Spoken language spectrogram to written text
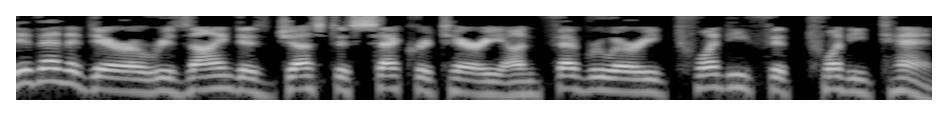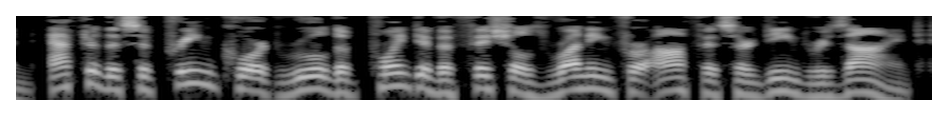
Devanadera resigned as Justice Secretary on February 25, 2010, after the Supreme Court ruled appointive officials running for office are deemed resigned.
